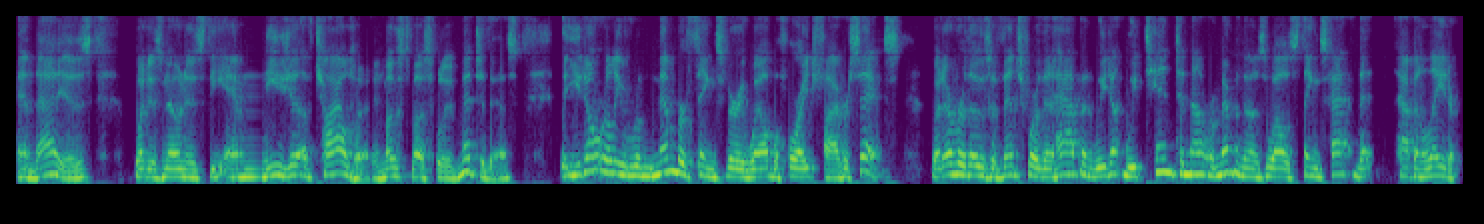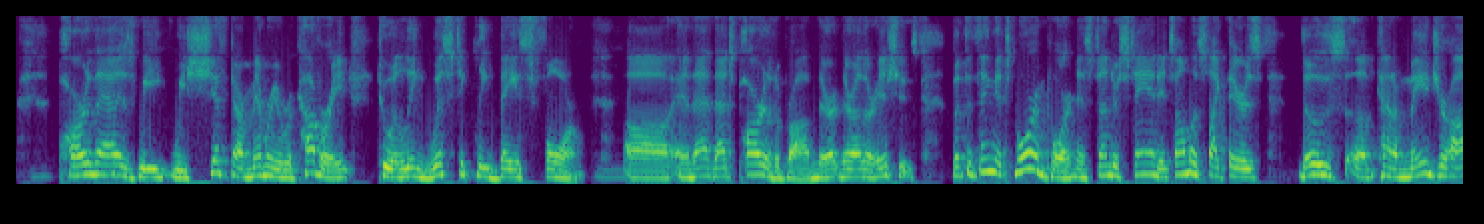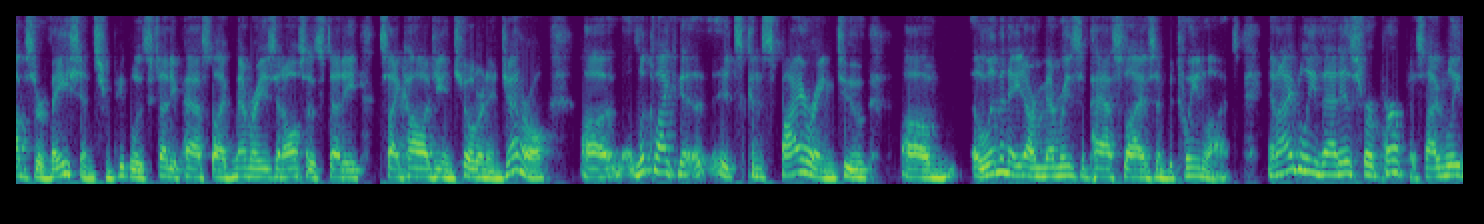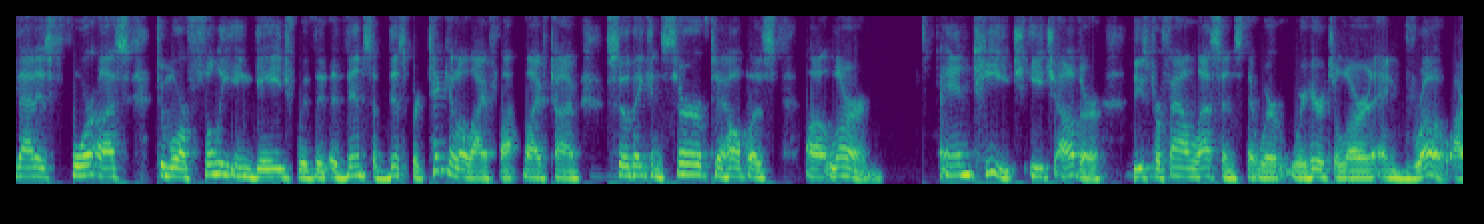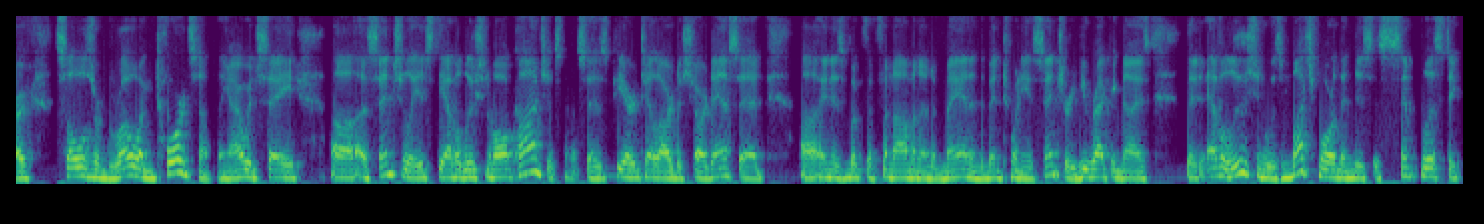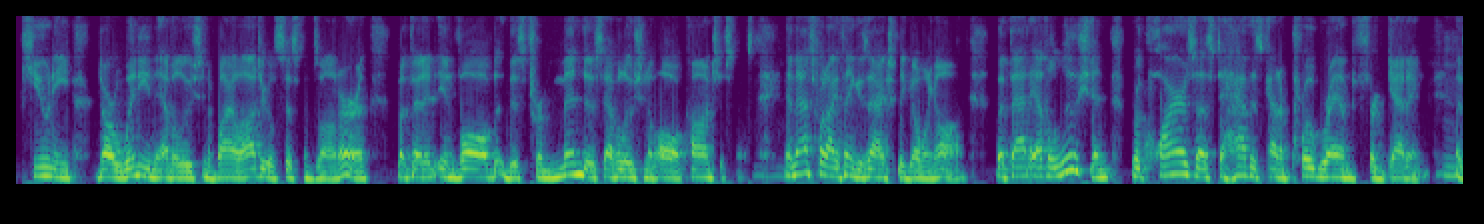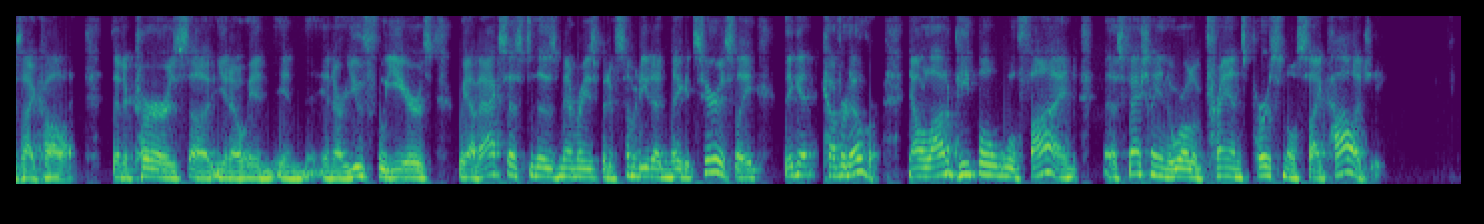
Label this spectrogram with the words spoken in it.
and that is what is known as the amnesia of childhood. And most of us will admit to this that you don't really remember things very well before age five or six. Whatever those events were that happened, we don't we tend to not remember them as well as things ha- that happen later. Part of that is we we shift our memory recovery to a linguistically based form, mm-hmm. uh, and that that's part of the problem. There there are other issues, but the thing that's more important is to understand it's almost like there's those uh, kind of major observations from people who study past life memories and also study psychology in children in general uh, look like uh, it's conspiring to um, eliminate our memories of past lives and between lives. And I believe that is for a purpose. I believe that is for us to more fully engage with the events of this particular life, lifetime so they can serve to help us uh, learn and teach each other these profound lessons that we're we're here to learn and grow. Our souls are growing towards something. I would say, uh, essentially, it's the evolution of all consciousness, as Pierre Teilhard de Chardin said uh, in his book, The Phenomenon of Man, in the mid 20th century. He recognized that evolution was much more than just a simplistic, puny Darwinian evolution of biological systems on Earth, but that it involved this tremendous evolution of all consciousness, mm-hmm. and that's what I think is actually going on. But that evolution requires us to have this kind of programmed forgetting, mm-hmm. as I call it, that occurs, uh, you know, in, in, in our youthful years. We have access to those memories, but if somebody doesn't take it seriously, they get covered over. Now, a lot of people will find, especially in the world of transpersonal psychology,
